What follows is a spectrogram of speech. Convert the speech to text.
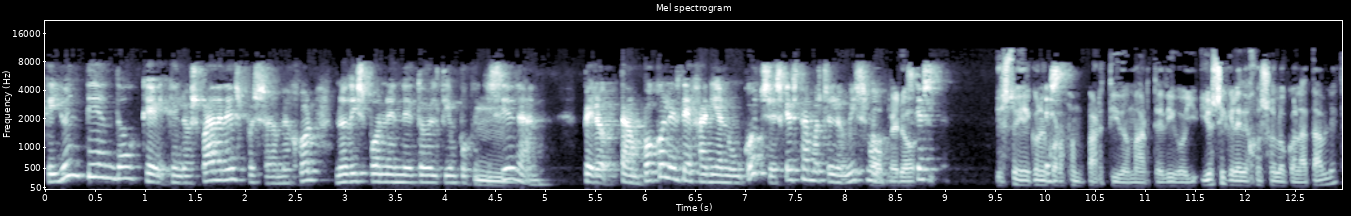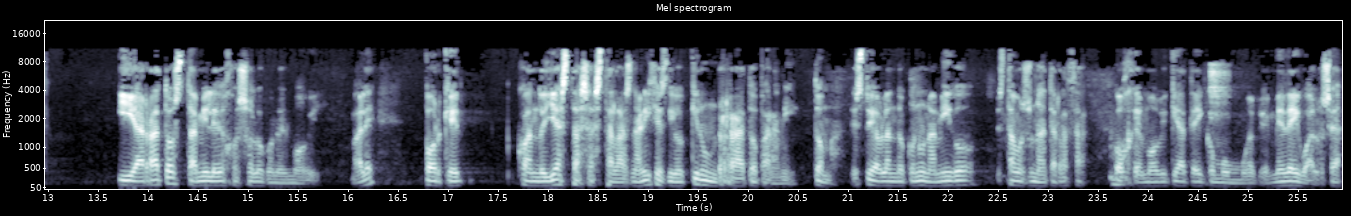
Que yo entiendo que, que los padres, pues a lo mejor no disponen de todo el tiempo que Mm. quisieran, pero tampoco les dejarían un coche. Es que estamos en lo mismo. No, pero- Es que es- Yo estoy ahí con el Es- corazón partido, Mar. Te digo, yo- yo sí que le dejo solo con la tablet y a ratos también le dejo solo con el móvil, ¿vale? Porque cuando ya estás hasta las narices, digo, quiero un rato para mí. Toma, estoy hablando con un amigo, estamos en una terraza, coge el móvil, quédate ahí como un mueble, me da igual. O sea,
